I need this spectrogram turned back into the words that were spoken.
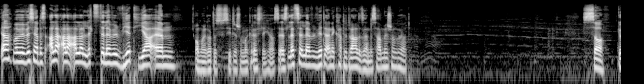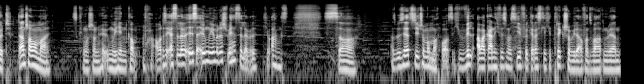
Ja, weil wir wissen ja, das aller, aller, allerletzte Level wird ja, ähm... Oh mein Gott, das sieht ja schon mal grässlich aus. Das letzte Level wird ja eine Kathedrale sein, das haben wir schon gehört. So, gut. Dann schauen wir mal. Das kriegen wir schon irgendwie hin. Komm. Aber das erste Level ist irgendwie immer das schwerste Level. Ich habe Angst. So. Also bis jetzt sieht schon mal machbar aus. Ich will aber gar nicht wissen, was hier für grässliche Tricks schon wieder auf uns warten werden.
